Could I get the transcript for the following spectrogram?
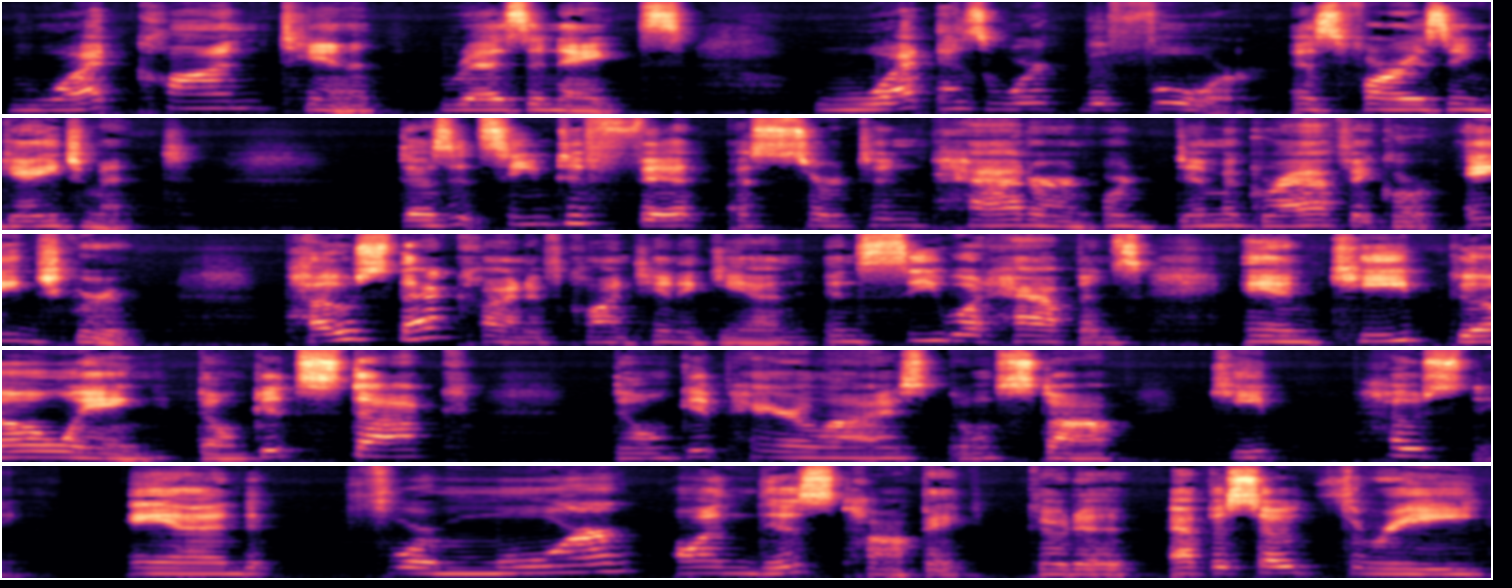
What content resonates? What has worked before as far as engagement? Does it seem to fit a certain pattern or demographic or age group? Post that kind of content again and see what happens and keep going. Don't get stuck. Don't get paralyzed. Don't stop. Keep posting. And for more on this topic, go to episode three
